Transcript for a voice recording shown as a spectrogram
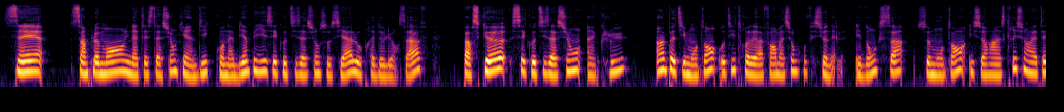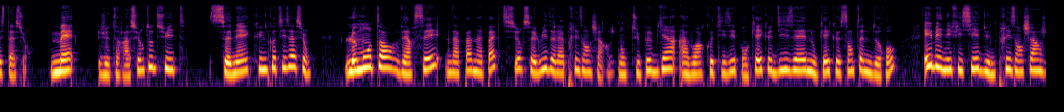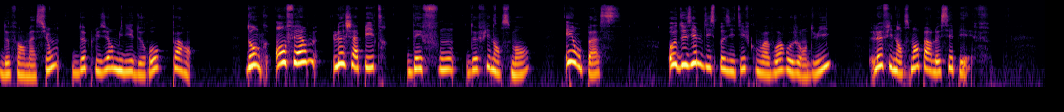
C'est simplement une attestation qui indique qu'on a bien payé ses cotisations sociales auprès de l'URSSAF, parce que ces cotisations incluent un petit montant au titre de la formation professionnelle. Et donc ça, ce montant, il sera inscrit sur l'attestation. Mais, je te rassure tout de suite, ce n'est qu'une cotisation. Le montant versé n'a pas d'impact sur celui de la prise en charge. Donc tu peux bien avoir cotisé pour quelques dizaines ou quelques centaines d'euros et bénéficier d'une prise en charge de formation de plusieurs milliers d'euros par an. Donc on ferme le chapitre des fonds de financement et on passe au deuxième dispositif qu'on va voir aujourd'hui, le financement par le CPF.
